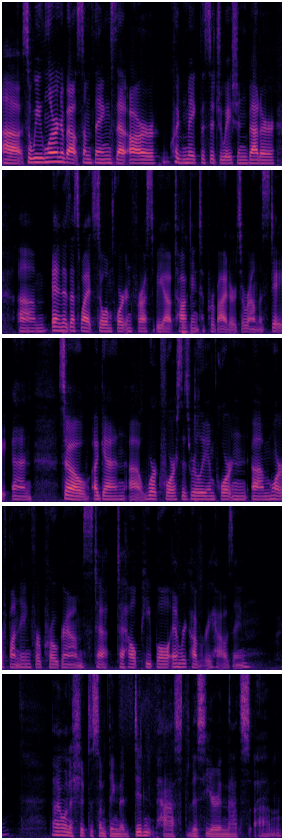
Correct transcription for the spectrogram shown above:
Uh, so we learn about some things that are could make the situation better, um, and that's why it's so important for us to be out talking to providers around the state. And so again, uh, workforce is really important. Um, more funding for programs to to help people and recovery housing. Now I want to shift to something that didn't pass this year, and that's um,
